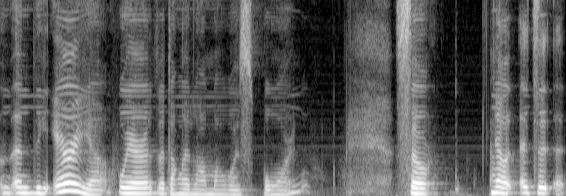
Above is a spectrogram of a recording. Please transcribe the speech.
in the area where the Dalai Lama was born. So now it's a,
